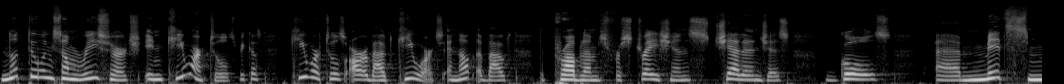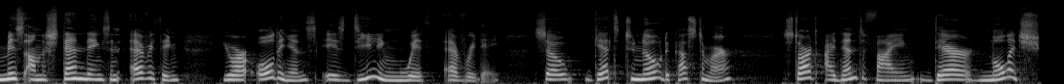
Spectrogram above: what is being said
not doing some research in keyword tools because keyword tools are about keywords and not about the problems, frustrations, challenges, goals, uh, myths, misunderstandings, and everything your audience is dealing with every day. So get to know the customer, start identifying their knowledge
